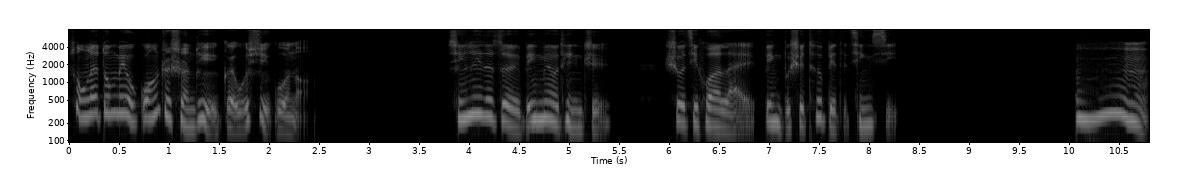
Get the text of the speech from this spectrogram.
从来都没有光着身体给我洗过呢。心里的嘴并没有停止，说起话来并不是特别的清晰。嗯，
